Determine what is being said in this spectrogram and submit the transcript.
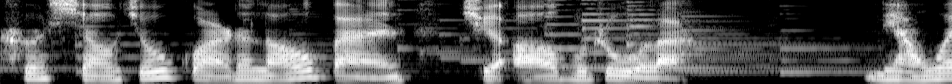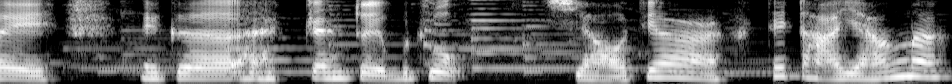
可小酒馆的老板却熬不住了。两位，那个真对不住，小店儿得打烊了，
